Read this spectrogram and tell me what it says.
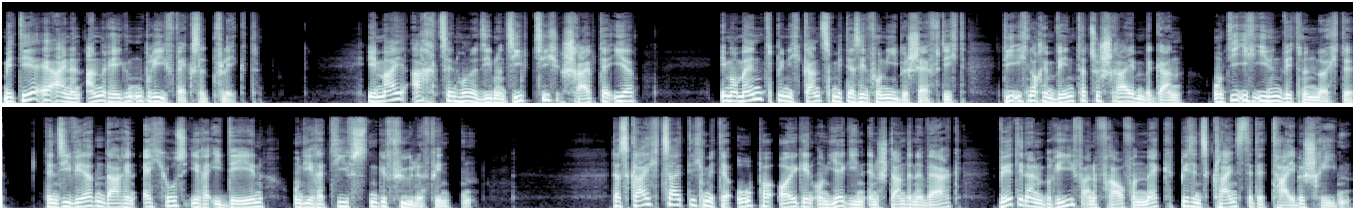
mit der er einen anregenden Briefwechsel pflegt. Im Mai 1877 schreibt er ihr, Im Moment bin ich ganz mit der Sinfonie beschäftigt, die ich noch im Winter zu schreiben begann und die ich Ihnen widmen möchte, denn Sie werden darin Echos Ihrer Ideen und Ihrer tiefsten Gefühle finden. Das gleichzeitig mit der Oper Eugen Onegin entstandene Werk wird in einem Brief an Frau von Meck bis ins kleinste Detail beschrieben.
